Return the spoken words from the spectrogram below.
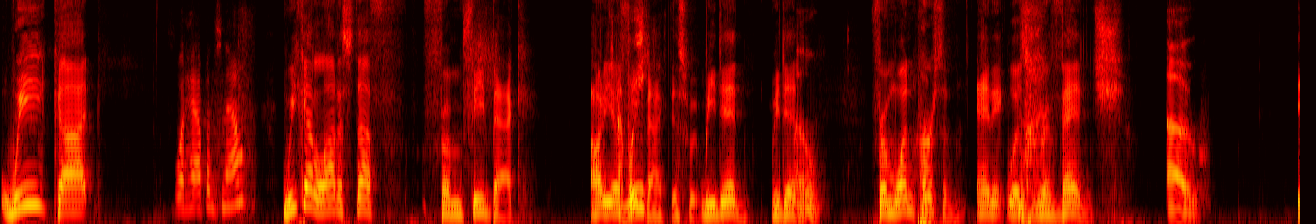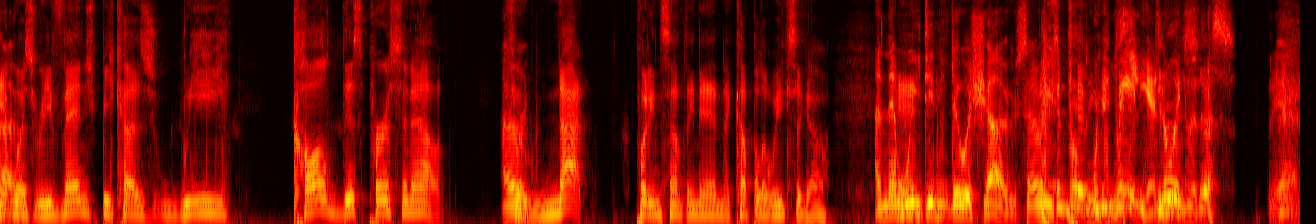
We got What happens now? we got a lot of stuff from feedback, audio Have we? feedback this week. We did, we did Oh, from one person, and it was revenge. oh, It Oh. was revenge because we called this person out for oh. not putting something in a couple of weeks ago. And then we didn't do a show, so he's probably really annoyed with show. us. Yeah.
